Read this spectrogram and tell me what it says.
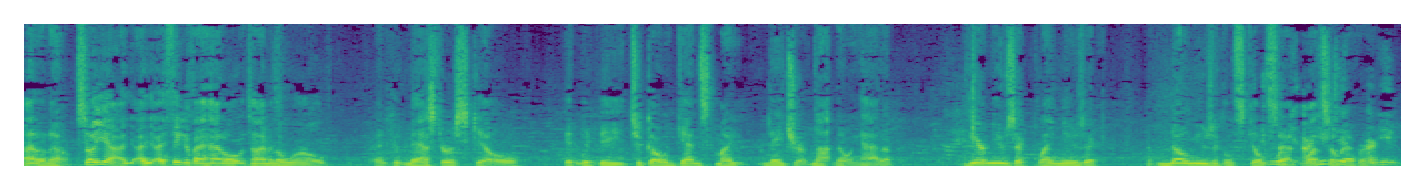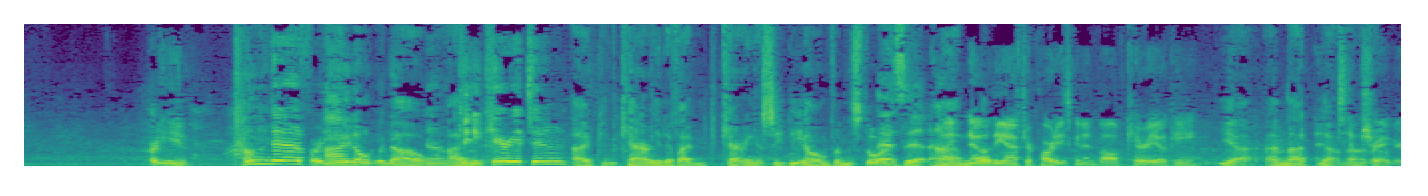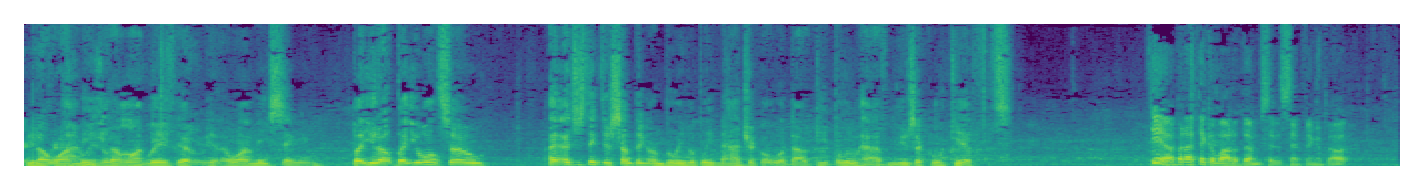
I don't know. So yeah, I, I- I think if I had all the time in the world and could master a skill, it would be to go against my nature of not knowing how to hear music, play music, have no musical skill you. set Are you ju- whatsoever. Are you? Are you tone deaf? Are you? I don't would you- know. no? I- Can you carry a tune? I can carry it if I'm carrying a CD home from the store. That's it. Huh? I know the after party is going to involve karaoke. Yeah, I'm not. And No, Tim no, no, no. You don't want me. You don't want me. You, you. you don't want me singing. But you don't. But you also. I, I just think there's something unbelievably magical about people who have musical gifts. Yeah, but I think a lot of them say the same thing about,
